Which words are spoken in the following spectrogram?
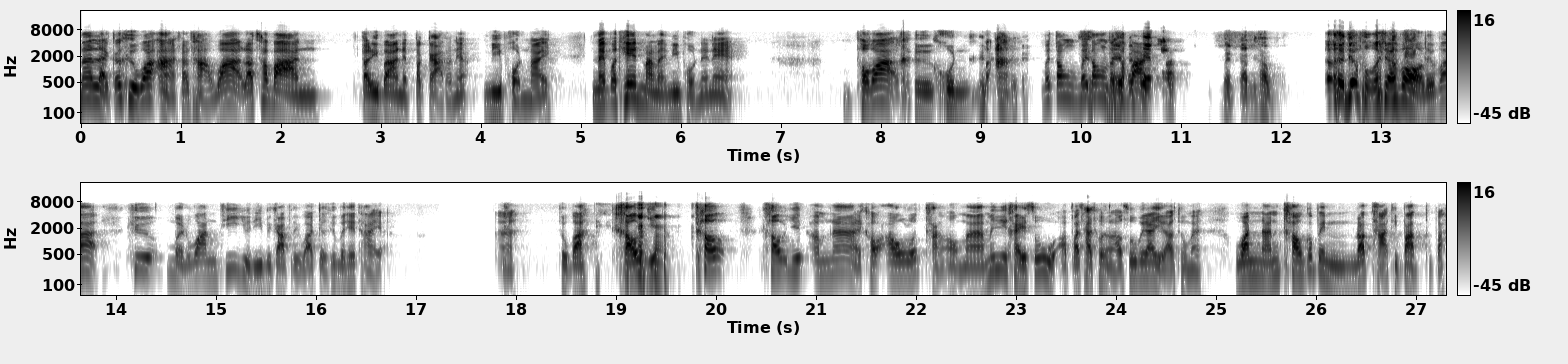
นั่นแหละก็คือว่าอ่าถ้าถามว่ารัฐบาลตาลิบานเนี่ยประกาศตอนเนี้ย มีผลไหม ในประเทศมันเลยมีผลแน่ๆ เพราะว่าคือคุณอะไม่ต้องไม่ต้องรัฐบาลในประเทศเราเหมือนกันครับ เออเดี๋ยวผมก็จะบอกเลยว่า คือเหมือนวันที่อยู่ดีมีการปฏิวัติเกิดขึ้นประเทศไทยอะอะถูกปะเขายึด เขาเขายึดอำนาจเขาเอารถถังออกมา ไม่มีใครสู้เอาประชาชนของเราสู้ไม่ได้อยู่แล้วถูกไหมวันนั้นเขาก็เป็นรัฐาธิปัตย์ถูกปะ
